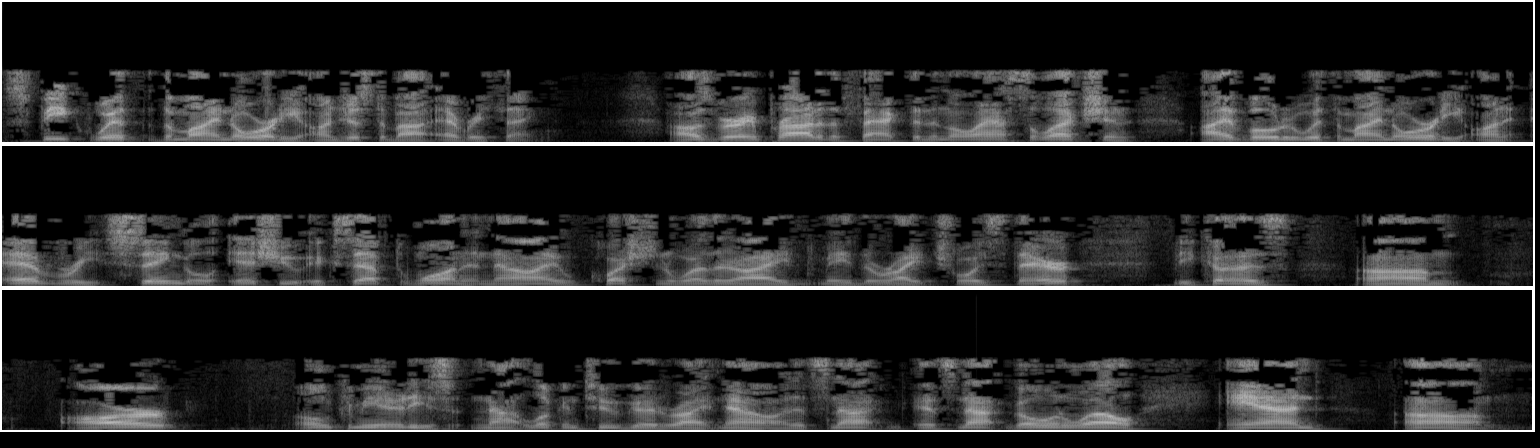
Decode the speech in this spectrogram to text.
speak with the minority on just about everything. I was very proud of the fact that in the last election I voted with the minority on every single issue except one and now I question whether I made the right choice there because um our own community's not looking too good right now, and it's not it's not going well. And um,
